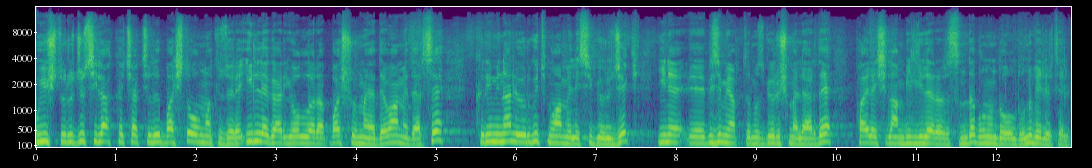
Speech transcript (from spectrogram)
uyuşturucu silah kaçakçılığı başta olmak üzere illegal yollara başvurmaya devam ederse kriminal örgüt muamelesi görecek. Yine bizim yaptığımız görüşmelerde paylaşılan bilgiler arasında bunun da olduğunu belirtelim.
